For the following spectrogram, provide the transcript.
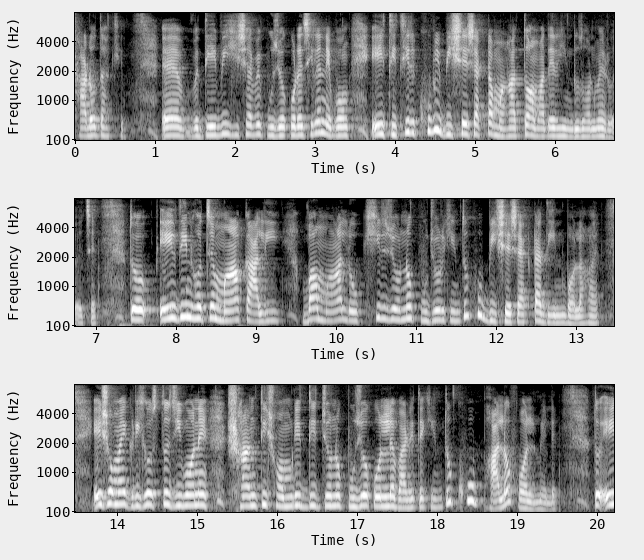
শারদাকে দেবী হিসাবে পুজো করেছিলেন এবং এই তিথির খুবই বিশেষ একটা মাহাত্ম্য আমাদের হিন্দু ধর্মে রয়েছে। তো এই দিন হচ্ছে মা কালী বা মা লক্ষ্মীর জন্য পুজোর কিন্তু খুব বিশেষ একটা দিন বলা হয়। এই সময় গৃহস্থ জীবনে শান্তি সমৃদ্ধির জন্য পুজো করলে বাড়িতে কিন্তু খুব ভালো ফল মেলে। তো এই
